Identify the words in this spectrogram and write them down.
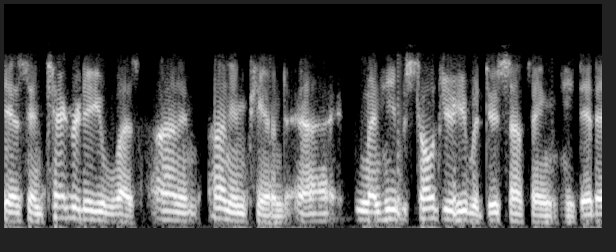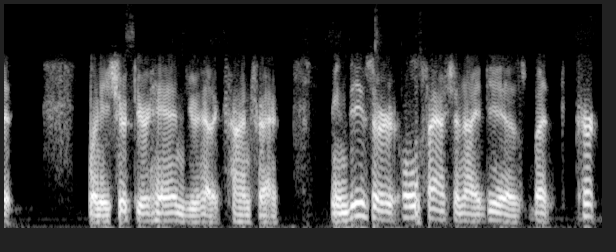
his integrity was un, unimpugned. Uh, when he was told you he would do something, he did it. When he shook your hand, you had a contract. I mean, these are old-fashioned ideas, but Kirk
